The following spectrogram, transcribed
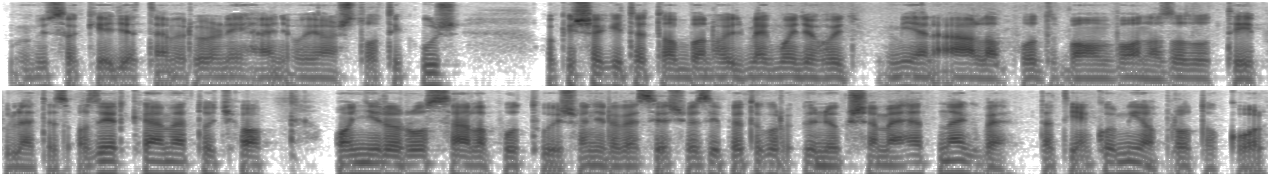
műszaki egyetemről néhány olyan statikus, aki segített abban, hogy megmondja, hogy milyen állapotban van az adott épület. Ez azért kell, mert hogyha annyira rossz állapotú és annyira veszélyes az épület, akkor önök sem mehetnek be? Tehát ilyenkor mi a protokoll?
